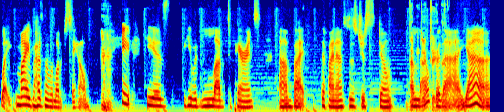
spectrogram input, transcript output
like my husband would love to stay home Mhm. he he is he would love to parent um, but the finances just don't Didn't allow for that. yeah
